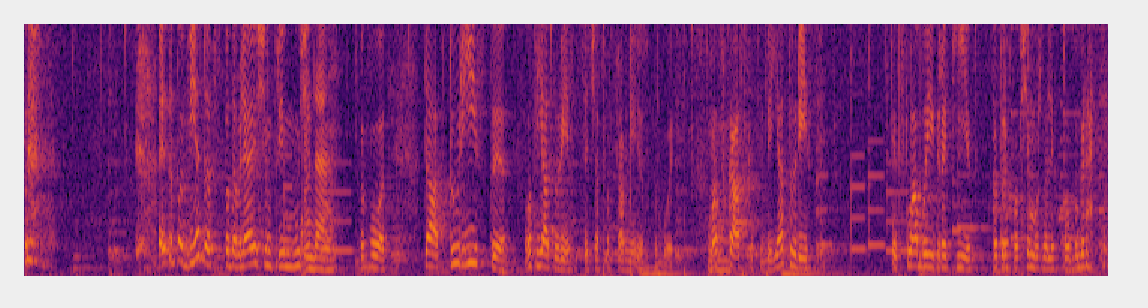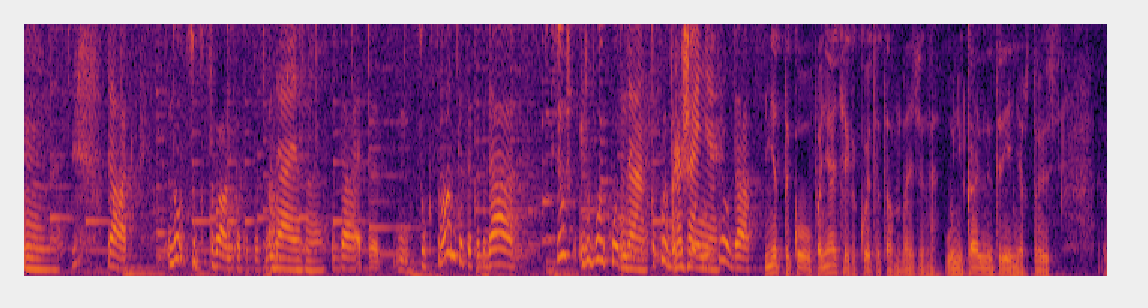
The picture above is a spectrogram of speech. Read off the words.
Это победа с подавляющим преимуществом. Да. Вот. Так, туристы. Вот я турист сейчас по сравнению с тобой. Подсказка тебе. Я турист. Это слабые игроки, которых вообще можно легко обыграть. М, Так, ну, цукцванг это ты знаешь? Да, я знаю. Да, это цукцванг это когда все, любой ход, Да, какой бы ты ход поражение. ни сделал, да. Нет такого понятия какой-то там, знаете, уникальный тренер. То есть э,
